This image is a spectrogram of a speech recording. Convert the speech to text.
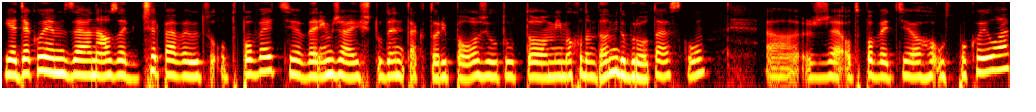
Ja ďakujem za naozaj vyčerpávajúcu odpoveď. Verím, že aj študenta, ktorý položil túto mimochodom veľmi dobrú otázku, že odpoveď ho uspokojila.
